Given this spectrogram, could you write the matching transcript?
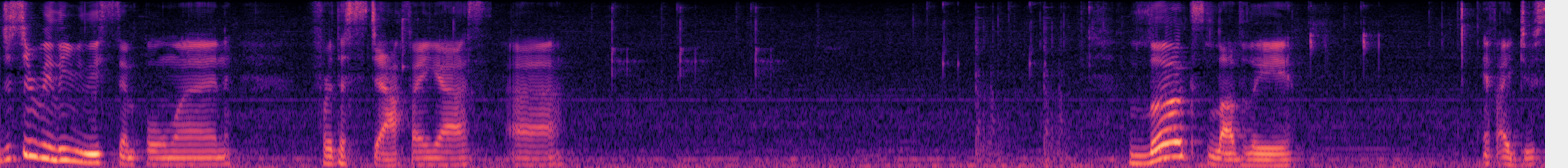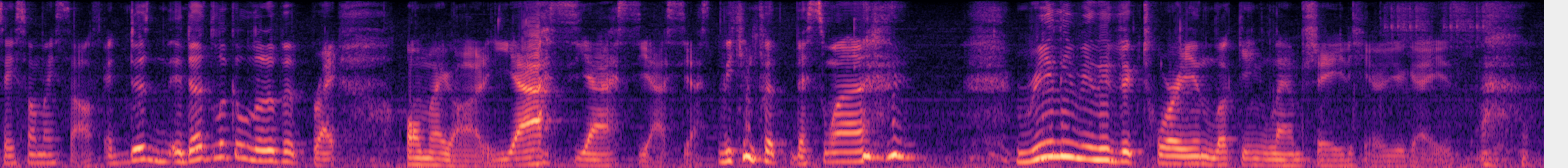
Just a really, really simple one for the staff, I guess. Uh, looks lovely. If I do say so myself, it does. It does look a little bit bright. Oh my god! Yes, yes, yes, yes. We can put this one. really, really Victorian looking lampshade here, you guys.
